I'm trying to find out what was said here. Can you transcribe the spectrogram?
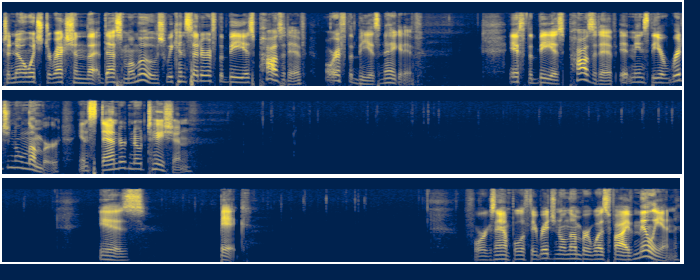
To know which direction the decimal moves, we consider if the b is positive or if the b is negative. If the b is positive, it means the original number in standard notation is big. For example, if the original number was 5 million,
